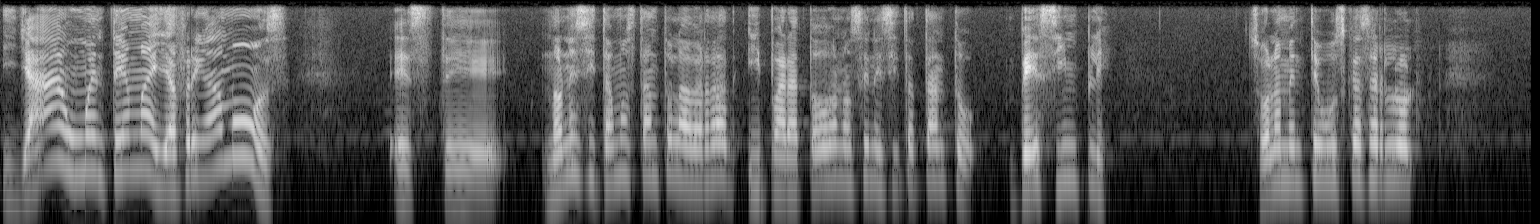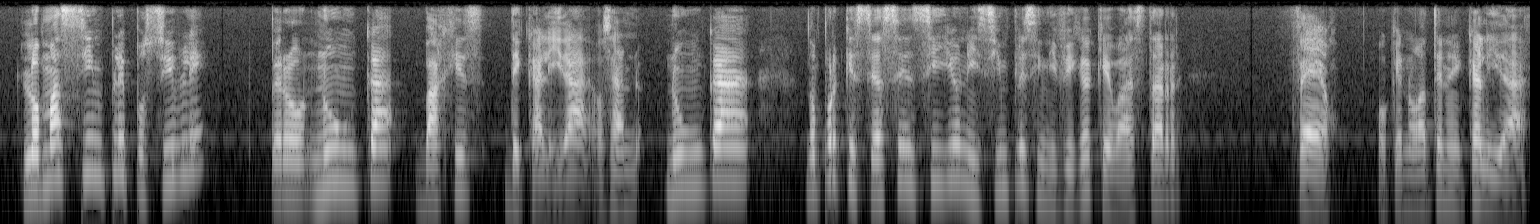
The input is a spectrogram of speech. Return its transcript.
Y ya, un buen tema, y ya fregamos. Este, no necesitamos tanto, la verdad, y para todo no se necesita tanto. Ve simple. Solamente busca hacerlo lo más simple posible, pero nunca bajes de calidad. O sea, nunca, no porque sea sencillo ni simple significa que va a estar feo o que no va a tener calidad.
